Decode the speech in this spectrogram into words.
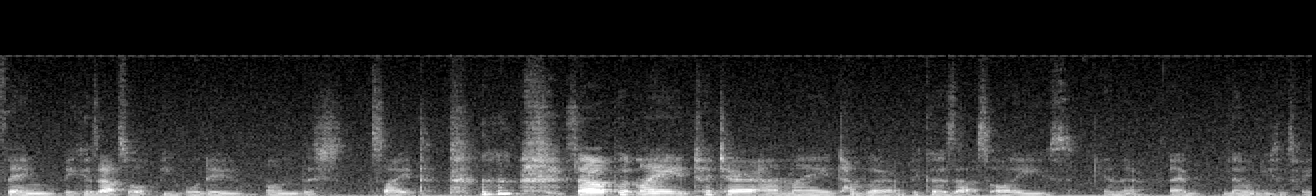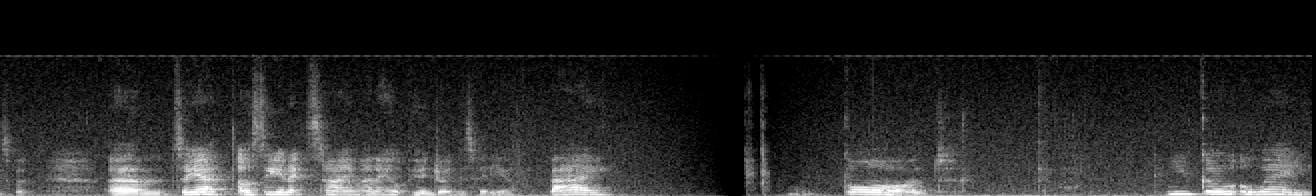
thing because that's what people do on this site. so I'll put my Twitter and my Tumblr because that's all I use in there. Um, no one uses Facebook. Um, so yeah, I'll see you next time and I hope you enjoyed this video. Bye! Oh God. Can you go away?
